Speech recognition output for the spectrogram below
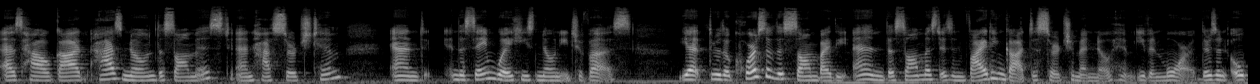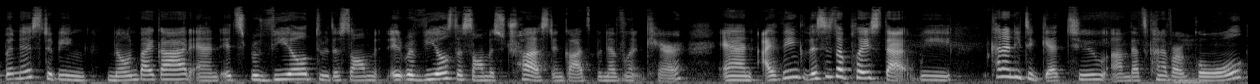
as how God has known the psalmist and has searched him. And in the same way, he's known each of us. Yet, through the course of the psalm, by the end, the psalmist is inviting God to search him and know him even more. There's an openness to being known by God, and it's revealed through the psalm. It reveals the psalmist's trust in God's benevolent care. And I think this is a place that we kind of need to get to. Um, that's kind of our mm. goal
